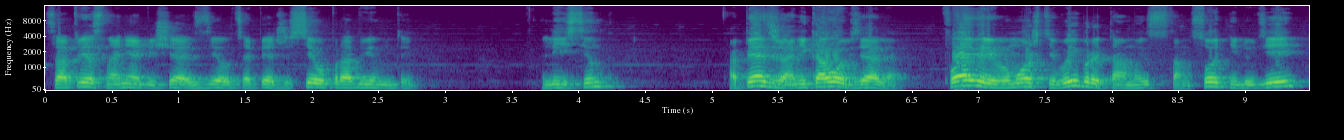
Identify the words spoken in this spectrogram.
Соответственно, они обещают сделать, опять же, SEO продвинутый листинг. Опять же, они кого взяли? В Fiverr вы можете выбрать там из там, сотни людей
